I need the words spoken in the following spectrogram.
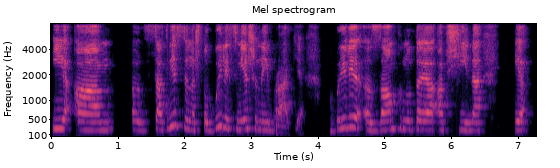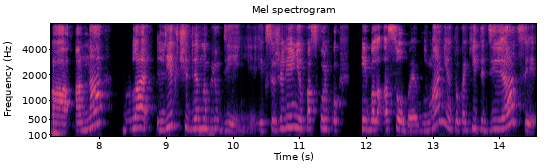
и э, соответственно, что были смешанные браки, были замкнутая община, а, она была легче для наблюдения. И, к сожалению, поскольку к ней было особое внимание, то какие-то девиации,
